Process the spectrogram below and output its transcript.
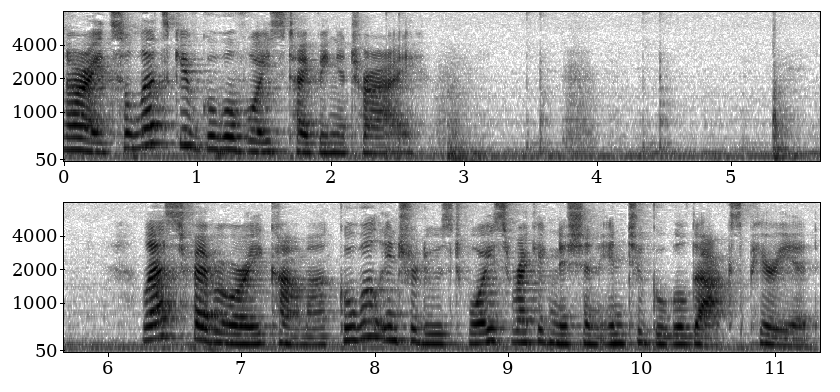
All right, so let's give Google Voice typing a try. Last February, comma, Google introduced voice recognition into Google Docs, period.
